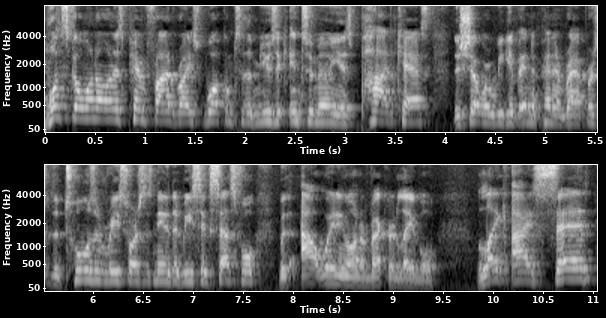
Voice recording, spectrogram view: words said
What's going on? It's Pimp Fried Rice. Welcome to the Music Into Millions podcast, the show where we give independent rappers the tools and resources needed to be successful without waiting on a record label. Like I said,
